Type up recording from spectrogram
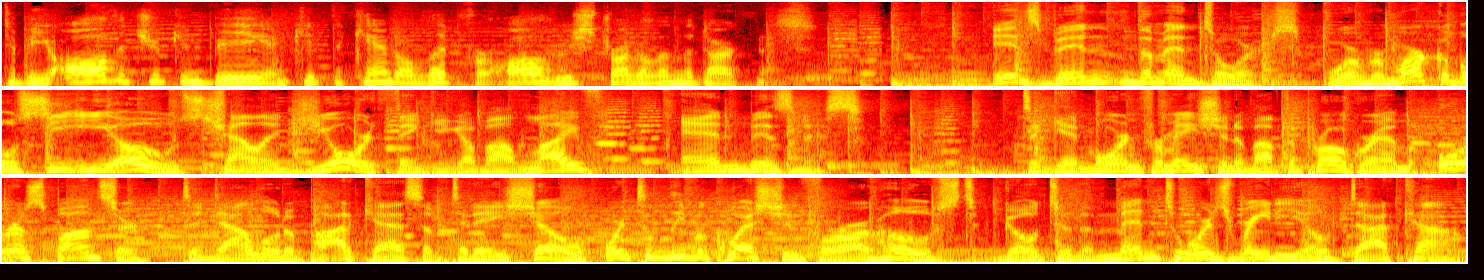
to be all that you can be and keep the candle lit for all who struggle in the darkness. It's been The Mentors, where remarkable CEOs challenge your thinking about life and business. To get more information about the program or a sponsor, to download a podcast of today's show, or to leave a question for our host, go to thementorsradio.com.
